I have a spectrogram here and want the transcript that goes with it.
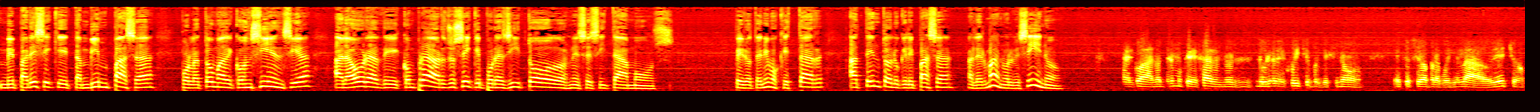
me parece que también pasa por la toma de conciencia a la hora de comprar. Yo sé que por allí todos necesitamos, pero tenemos que estar atentos a lo que le pasa al hermano, al vecino. Tal cual, no tenemos que dejar nublar el juicio porque si no, esto se va para cualquier lado. De hecho,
